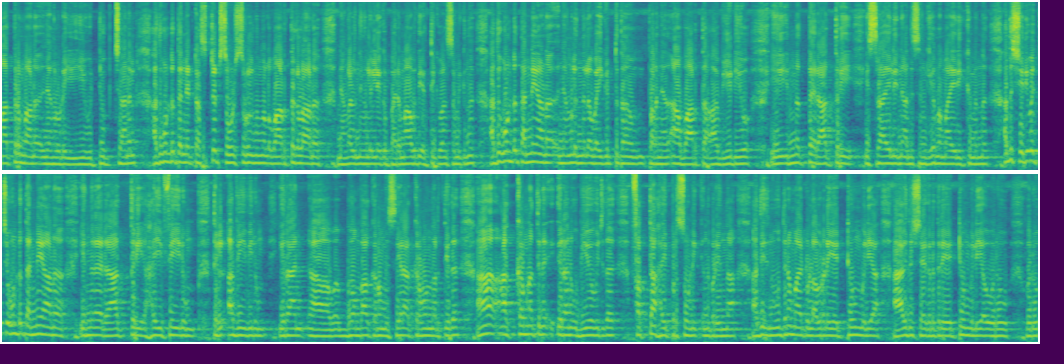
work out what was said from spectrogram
മാത്രമാണ് ഞങ്ങളുടെ ഈ യൂട്യൂബ് ചാനൽ. അതുകൊണ്ട് തന്നെ ട്രസ്റ്റഡ് സോഴ്സുകളിൽ നിന്നുള്ള വാർത്തകളാണ് ഞങ്ങൾ നിങ്ങളിലേക്ക് പരമാവധി എത്തിക്കുവാൻ ശ്രമിക്കുന്നത്. അതുകൊണ്ട് തന്നെയാണ് ഞങ്ങൾ ഇന്നലെ വൈകിട്ട് പറഞ്ഞ ആ വാർത്ത ആ വീഡിയോ ഇന്നത്തെ രാത്രി ഇസ്രായേലിന് അതിസങ്കീർണമായിരിക്കുമെന്ന്. അത് ശരിവെച്ചുകൊണ്ട് തന്നെയാണ് ഇന്നലെ രാത്രി ഹൈഫയിലും തെൽ അവീവിലും ഇറാൻ ബോംബാക്രമണം മിസൈൽ ആക്രമണം നടത്തിയത്. ആ ആക്രമണത്തിന് ഇറാൻ ഉപയോഗിച്ചത് ഫത്ത ഹൈപ്പർസോണിക് എന്ന് പറയുന്ന അതിനൂതനമായിട്ടുള്ള അവരുടെ ഏറ്റവും വലിയ ആയുധ ശേഖരത്തിലെ ഏറ്റവും വലിയ ഒരു ഒരു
